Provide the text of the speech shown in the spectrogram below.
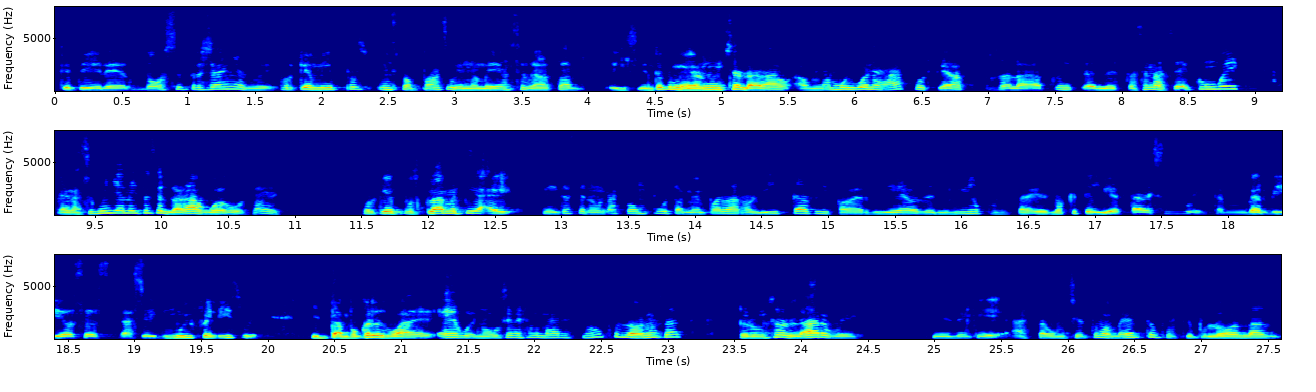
que te diré 12, 13 años, güey, porque a mí, pues, mis papás, güey, no me dieron celular tan- y siento que me dieron un celular a, a una muy buena edad, porque era, pues, a la edad donde estás en la secund, güey, en la secund ya necesitas celular a huevo, ¿sabes? Porque, pues, claramente hay, necesitas tener una compu también para las rolitas y para ver videos de niño, pues, es lo que te divierte a veces, güey, también ver videos es- te hace muy feliz, güey, y tampoco les voy a decir, eh, güey, no usen esas madres, no, pues, lo van a usar, pero un celular, güey, sí es de que hasta un cierto momento, porque pues luego andan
